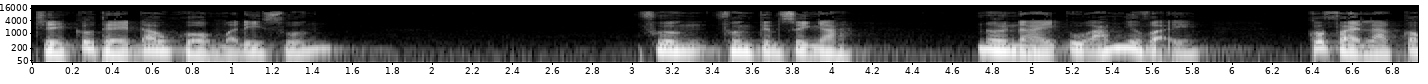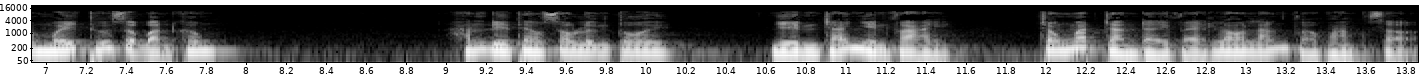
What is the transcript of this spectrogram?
chỉ có thể đau khổ mà đi xuống. Phương Phương tiên sinh à, nơi này u ám như vậy, có phải là có mấy thứ dơ bẩn không? Hắn đi theo sau lưng tôi, nhìn trái nhìn phải, trong mắt tràn đầy vẻ lo lắng và hoảng sợ.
